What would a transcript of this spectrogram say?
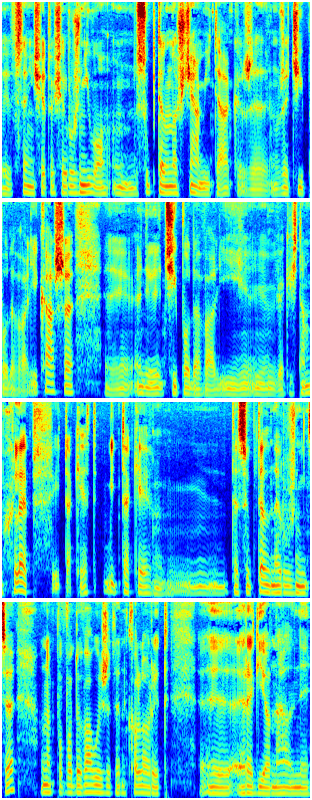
Y, W sensie to się różniło mm, subtelnościami, tak, że, że ci podawali kaszę, y, ci podawali y, jakiś tam chleb i takie, i takie mm, te subtelne różnice, one powodowały, że ten koloryt y, regionalny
